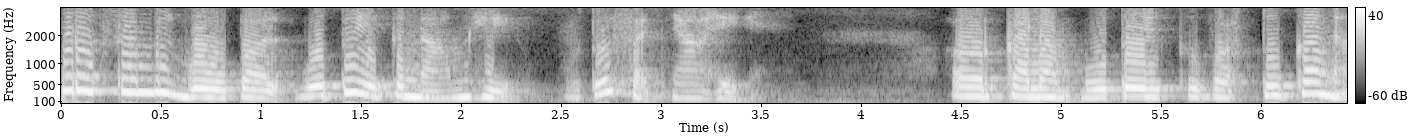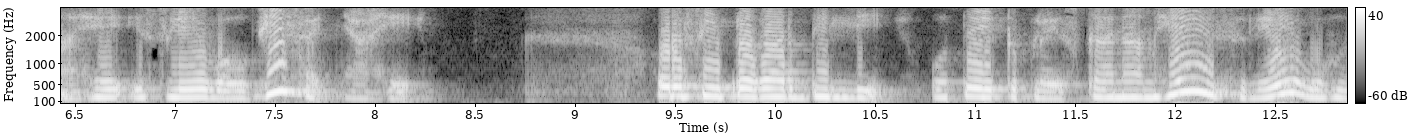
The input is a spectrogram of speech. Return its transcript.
फॉर एग्ज़ाम्पल गोपाल वो तो एक नाम है, वो तो संज्ञा है। और कलम वो तो एक वस्तु का ना है, इसलिए वो भी संज्ञा है। और उसी प्रकार दिल्ली, वो तो एक प्लेस का नाम है, इसलिए वो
